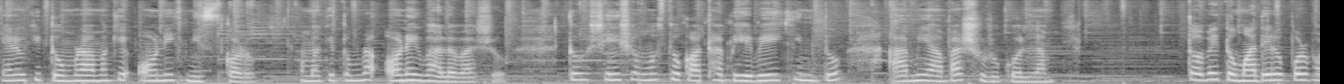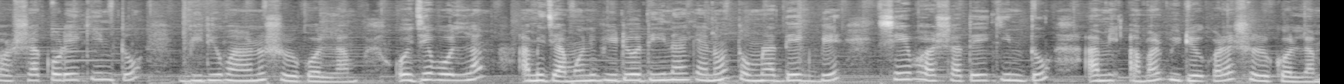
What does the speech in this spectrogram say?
কেন কি তোমরা আমাকে অনেক মিস করো, আমাকে তোমরা অনেক ভালোবাসো। তো সেই সমস্ত কথা ভেবেই কিন্তু আমি আবার শুরু করলাম। তবে তোমাদের উপর ভরসা করেই কিন্তু ভিডিও বানানো শুরু করলাম। ওই যে বললাম আমি যেমনই ভিডিও দিই না কেন, তোমরা দেখবে সেই ভরসাতেই কিন্তু আমি আবার ভিডিও করা শুরু করলাম।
